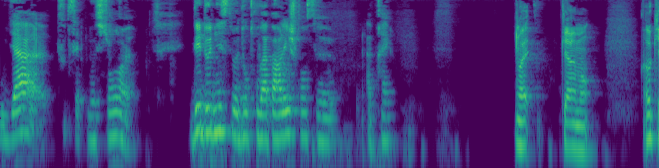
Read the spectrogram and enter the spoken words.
où il y a toute cette notion d'hédonisme dont on va parler, je pense après. Ouais, carrément. Ok.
